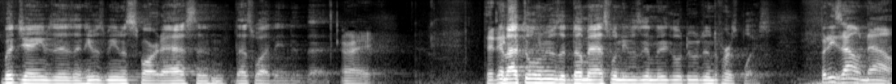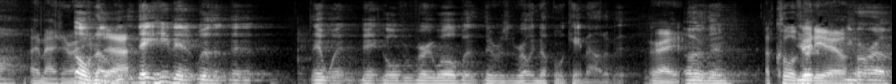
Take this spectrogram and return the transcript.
but James is, and he was being a smart ass, and that's why they did that. Right. And I told him he was a dumbass when he was going to go do it in the first place. but he's out now, I imagine, right? Oh no, Yeah. they, he didn't. Wasn't it, it went didn't go over very well, but there was really nothing that came out of it Right. other than A cool your- video. Your, uh,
